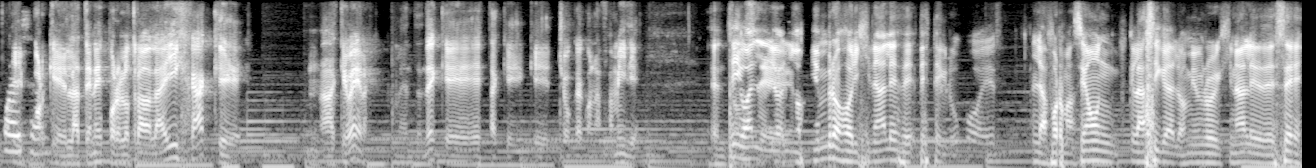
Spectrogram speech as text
Puede eh, ser. porque la tenés por el otro lado la hija, que nada que ver, ¿me entendés? Que es esta que, que choca con la familia. Entonces, Sí, igual lo- los miembros originales de, de este grupo es la formación clásica de los miembros originales de DC.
